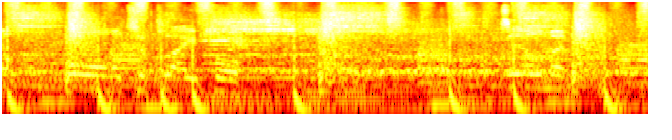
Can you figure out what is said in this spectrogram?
all to play for. Dillmann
